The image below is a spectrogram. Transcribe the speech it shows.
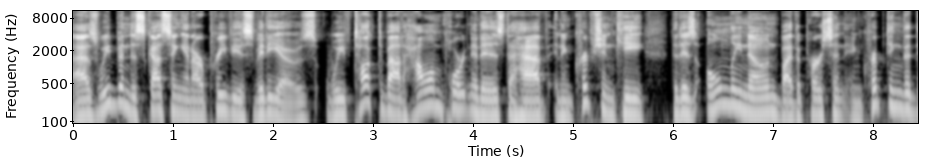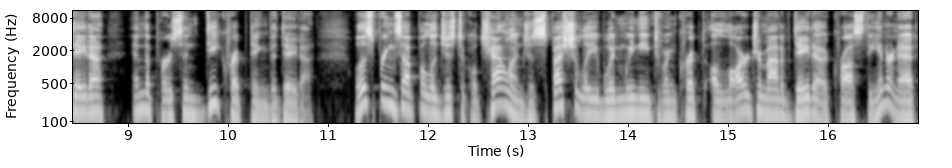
As we've been discussing in our previous videos, we've talked about how important it is to have an encryption key that is only known by the person encrypting the data and the person decrypting the data. Well, this brings up a logistical challenge, especially when we need to encrypt a large amount of data across the internet,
